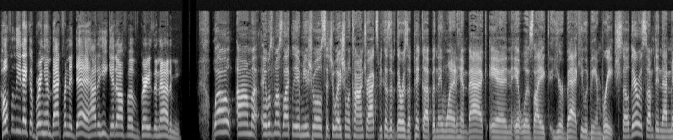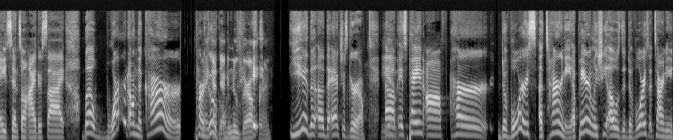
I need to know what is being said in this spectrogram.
Hopefully, they could bring him back from the dead. How did he get off of Grey's Anatomy? Well, um, it was most likely a mutual situation with contracts because if there was a pickup and they wanted him back and it was like you're back, he would be in breach. So there was something that made sense on either side. But word on the curb per he got that Google, new girlfriend. yeah, the uh, the actress girl, yeah. um, is paying off her divorce attorney. Apparently, she owes the divorce attorney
